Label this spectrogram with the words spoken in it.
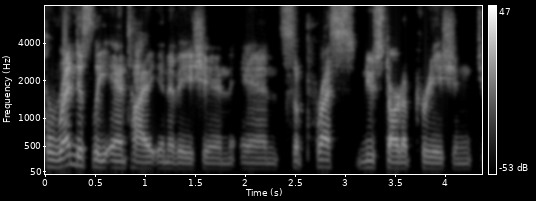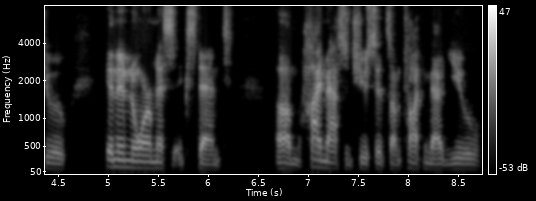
horrendously anti-innovation and suppress new startup creation to an enormous extent. Um, hi, Massachusetts. I'm talking about you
